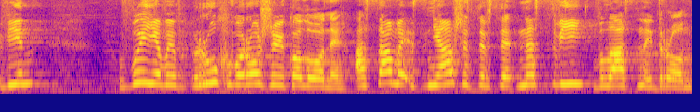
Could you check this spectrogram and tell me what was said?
Він виявив рух ворожої колони, а саме знявши це все на свій власний дрон.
